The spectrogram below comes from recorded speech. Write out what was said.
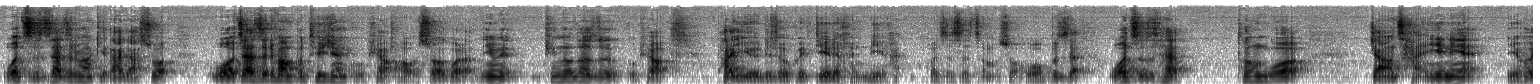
我只是在这地方给大家说，我在这地方不推荐股票啊，我说过了，因为拼多多这个股票它有的时候会跌得很厉害，或者是怎么说，我不知道，我只是在通过。讲产业链以后，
